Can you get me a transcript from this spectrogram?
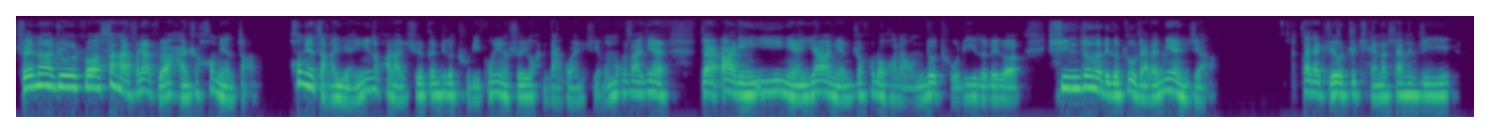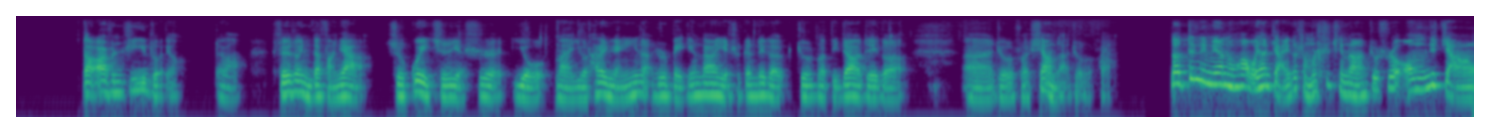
所以呢，就是说上海房价主要还是后面涨，后面涨的原因的话呢，其实跟这个土地供应是有很大关系。我们会发现，在二零一一年、一二年之后的话呢，我们的土地的这个新增的这个住宅的面积啊，大概只有之前的三分之一到二分之一左右，对吧？所以说你的房价是贵，其实也是有嘛有它的原因的。就是北京当然也是跟这个就是说比较这个，呃，就是说像的，就是说。那这里面的话，我想讲一个什么事情呢？就是我们就讲，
